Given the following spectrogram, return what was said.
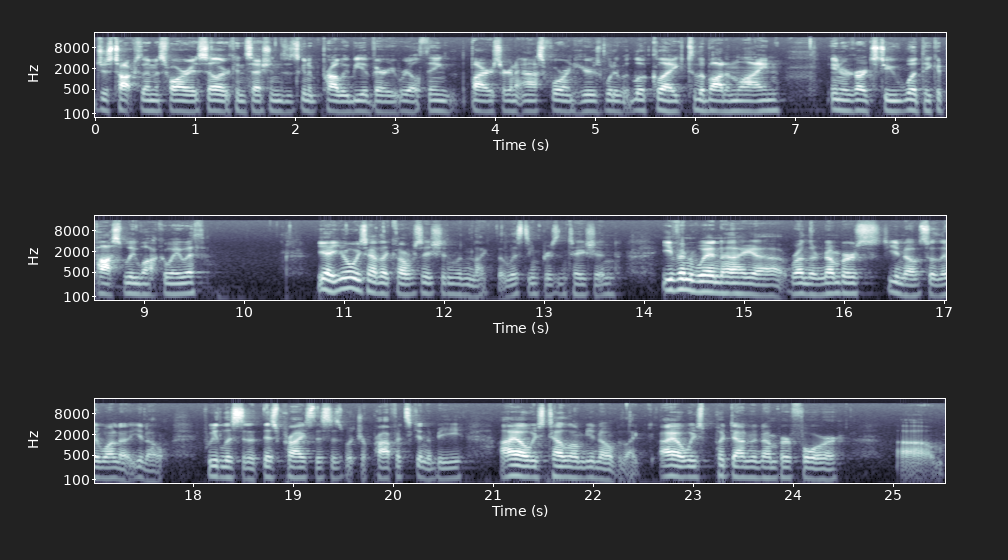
just talk to them as far as seller concessions? It's going to probably be a very real thing that the buyers are going to ask for, and here's what it would look like to the bottom line in regards to what they could possibly walk away with. Yeah, you always have that conversation when like the listing presentation. Even when I uh, run their numbers, you know, so they want to, you know, if we listed at this price, this is what your profit's going to be. I always tell them, you know, like I always put down a number for um,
